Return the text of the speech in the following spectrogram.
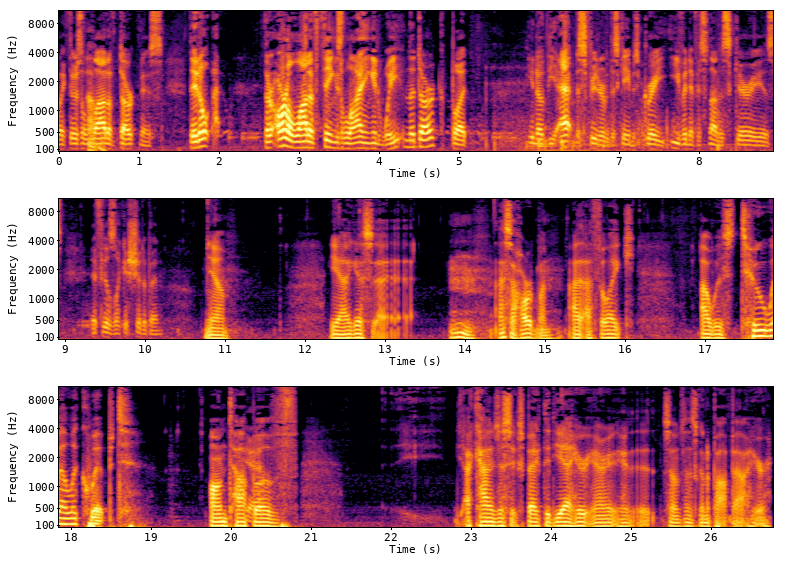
Like there's a lot of darkness. They don't there aren't a lot of things lying in wait in the dark, but you know, the atmosphere of this game is great, even if it's not as scary as it feels like it should have been. Yeah, yeah. I guess uh, mm, that's a hard one. I, I feel like I was too well equipped. On top Yeah. of, I kind of just expected, yeah, here, here, here uh, something's going to pop out here.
